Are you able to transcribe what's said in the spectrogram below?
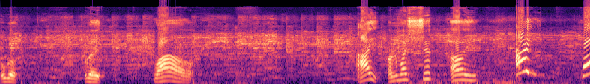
Oh god. Okay. Wow. Ay, on my shit. Ay. Ay. Wow.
